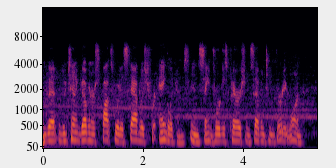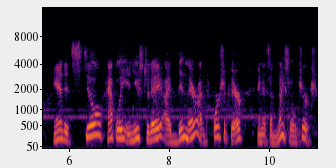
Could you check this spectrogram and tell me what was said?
that Lieutenant Governor Spotswood established for Anglicans in St. George's Parish in 1731. And it's still happily in use today. I've been there, I've worshiped there, and it's a nice little church.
